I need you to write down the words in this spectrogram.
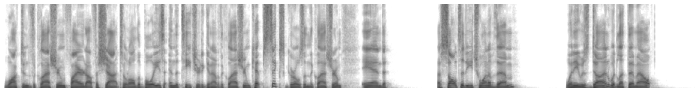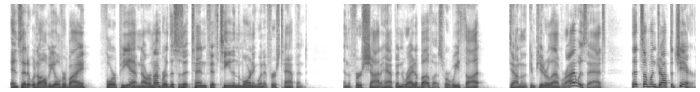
Walked into the classroom, fired off a shot, told all the boys and the teacher to get out of the classroom, kept six girls in the classroom, and assaulted each one of them when he was done, would let them out and said it would all be over by 4 p.m. Now remember, this is at 10:15 in the morning when it first happened. And the first shot happened right above us, where we thought, down in the computer lab where I was at, that someone dropped a chair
